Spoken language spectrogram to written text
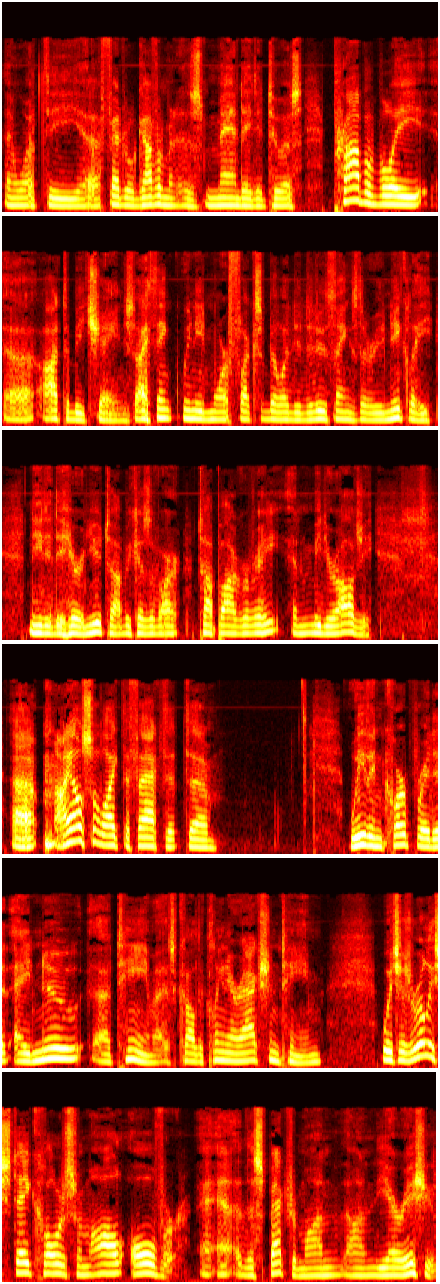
than what the uh, federal government has mandated to us probably uh, ought to be changed. I think we need more flexibility to do things that are uniquely needed here in Utah because of our topography and meteorology. Uh, I also like the fact that uh, we've incorporated a new uh, team. It's called the Clean Air Action Team, which is really stakeholders from all over uh, the spectrum on, on the air issue.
